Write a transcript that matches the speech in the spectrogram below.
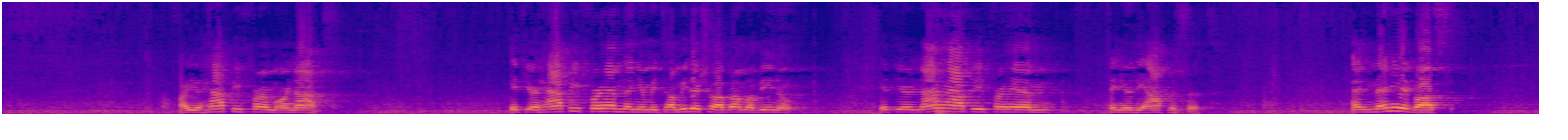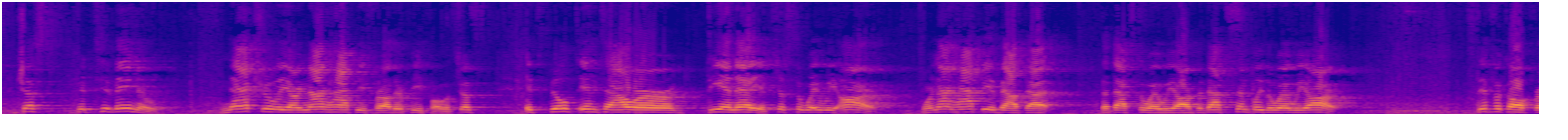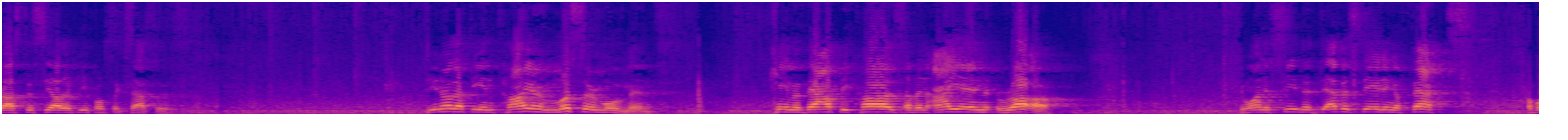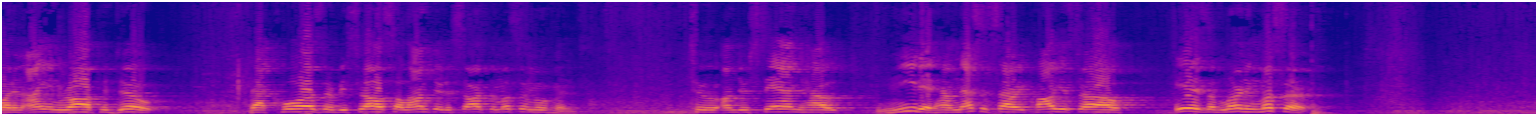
Are you happy for him or not? If you're happy for him, then you're mitamideh shel Avram Avinu. If you're not happy for him, then you're the opposite. And many of us just pitivenu naturally are not happy for other people. It's just it's built into our DNA. It's just the way we are. We're not happy about that, that that's the way we are, but that's simply the way we are. It's difficult for us to see other people's successes. Do you know that the entire Musar movement came about because of an ayin ra'ah? You want to see the devastating effects of what an ayin ra'ah could do that caused Rabbi Yisrael Salanter to start the Musar movement to understand how needed, how necessary Klal Yisrael is of learning Musar.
